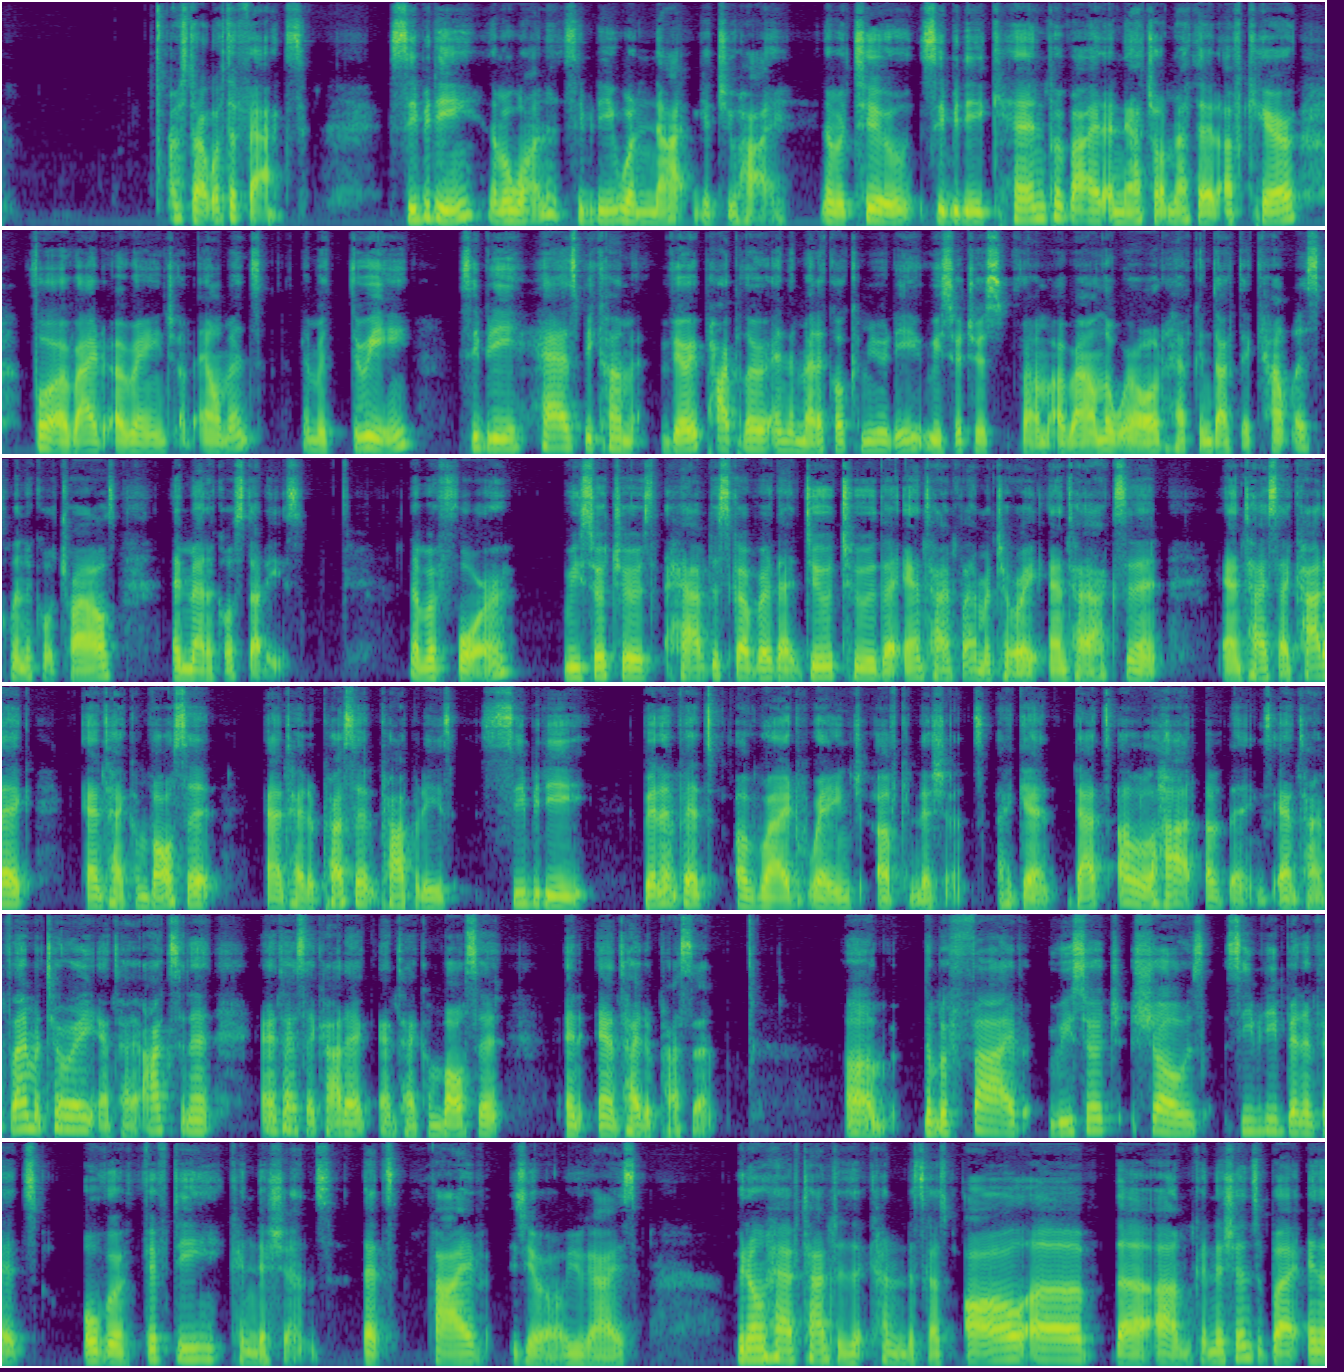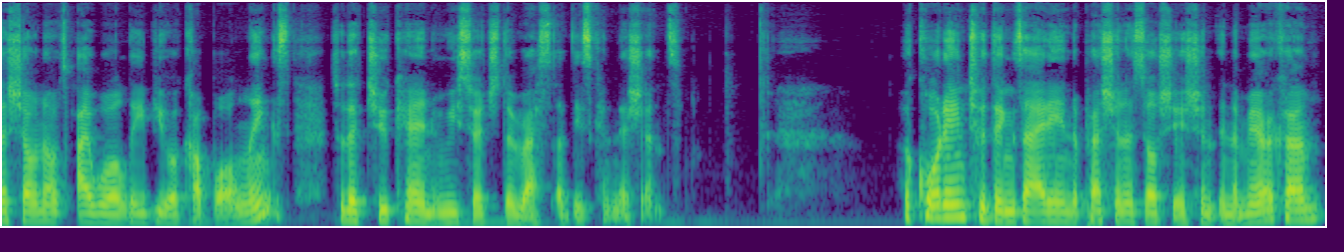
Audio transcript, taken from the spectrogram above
I'll start with the facts. CBD, number one, CBD will not get you high. Number two, CBD can provide a natural method of care for a wide range of ailments. Number three, CBD has become very popular in the medical community. Researchers from around the world have conducted countless clinical trials and medical studies. Number four, researchers have discovered that due to the anti inflammatory, antioxidant, antipsychotic, anticonvulsant, antidepressant properties, CBD benefits a wide range of conditions. Again, that's a lot of things anti inflammatory, antioxidant, antipsychotic, anticonvulsant, and antidepressant. Um, number five, research shows CBD benefits over 50 conditions. That's five zero, you guys. We don't have time to kind of discuss all of the um, conditions, but in the show notes, I will leave you a couple of links so that you can research the rest of these conditions. According to the Anxiety and Depression Association in America,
